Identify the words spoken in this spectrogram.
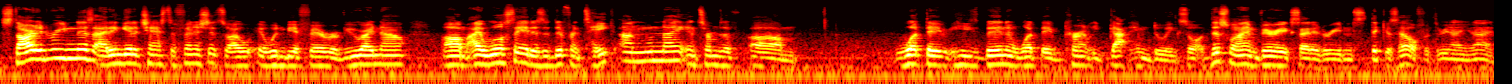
Started reading this. I didn't get a chance to finish it, so I, it wouldn't be a fair review right now. Um, I will say it is a different take on Moon Knight in terms of um, what they he's been and what they've currently got him doing. So this one I am very excited to read and it's thick as hell for three ninety nine.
